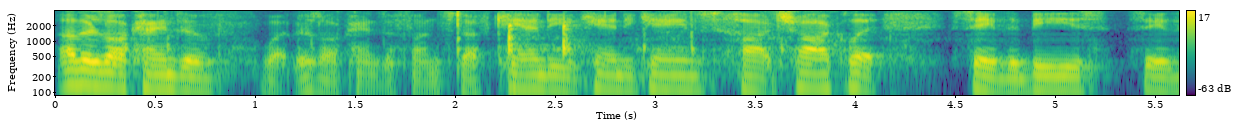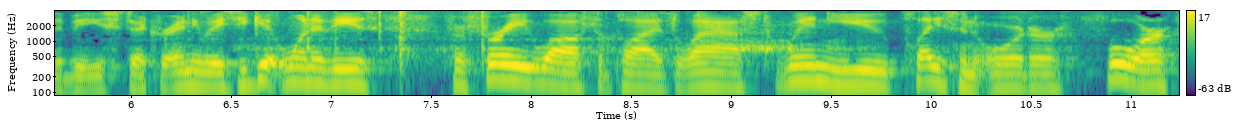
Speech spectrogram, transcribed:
Uh, there's all kinds of what? There's all kinds of fun stuff. Candy, candy canes, hot chocolate, save the bees, save the bees sticker. Anyways, you get one of these for free while supplies last when you place an order for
